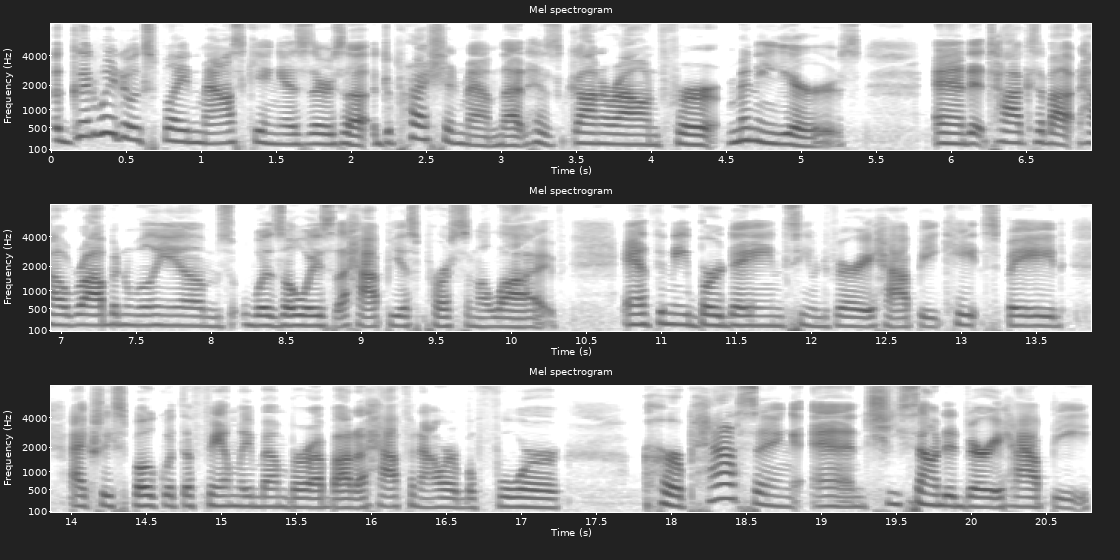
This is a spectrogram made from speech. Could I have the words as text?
a good way to explain masking is there's a depression mem that has gone around for many years. And it talks about how Robin Williams was always the happiest person alive. Anthony Bourdain seemed very happy. Kate Spade actually spoke with a family member about a half an hour before her passing and she sounded very happy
